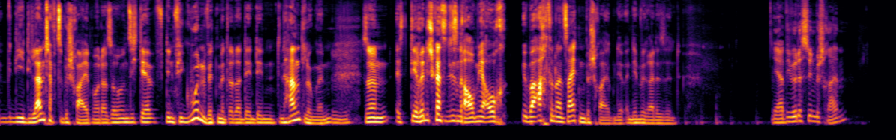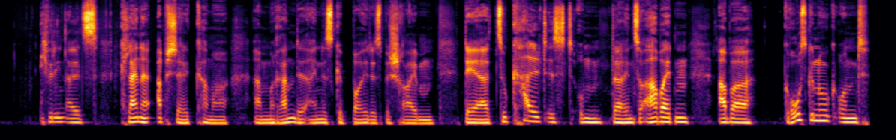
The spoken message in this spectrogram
die, die Landschaft zu beschreiben oder so und sich der, den Figuren widmet oder den, den, den Handlungen, Mhm. sondern es, theoretisch kannst du diesen Raum ja auch über 800 Seiten beschreiben, in dem wir gerade sind. Ja, wie würdest du ihn beschreiben? Ich würde ihn als kleine Abstellkammer am Rande eines Gebäudes beschreiben, der zu kalt ist, um darin zu arbeiten, aber groß genug und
